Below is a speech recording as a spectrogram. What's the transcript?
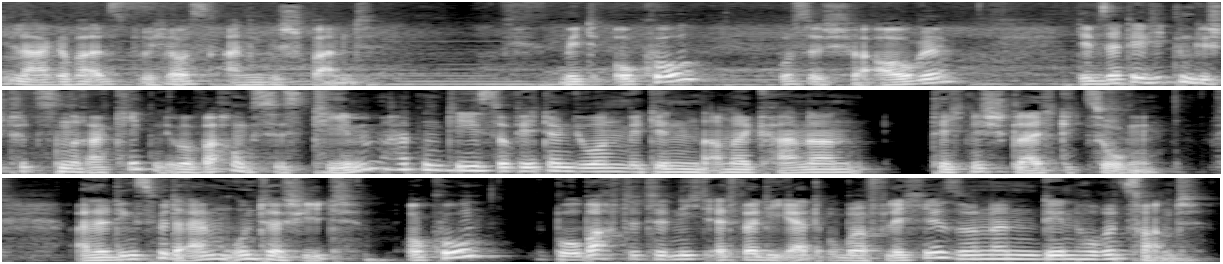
Die Lage war also durchaus angespannt. Mit Oko, russisch für Auge, dem satellitengestützten Raketenüberwachungssystem hatten die Sowjetunion mit den Amerikanern technisch gleichgezogen. Allerdings mit einem Unterschied. Oko beobachtete nicht etwa die Erdoberfläche, sondern den Horizont.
